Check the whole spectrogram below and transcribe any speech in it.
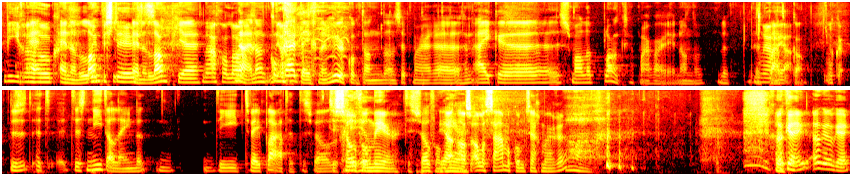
Wierook, en, en een lampje. En een lampje. nagellak. Nou, en dan komt daar tegen een muur komt dan, dan zeg maar eh, een eiken eh, smalle plank, zeg maar, waar je dan de, de, de Ja, platen kan. Oké. Dus het, het, het is niet alleen dat die twee platen. Het is wel... Het is zoveel meer. Het is zoveel ja, meer. als alles samenkomt, zeg maar. hè? Oh. Oké, oké, oké.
